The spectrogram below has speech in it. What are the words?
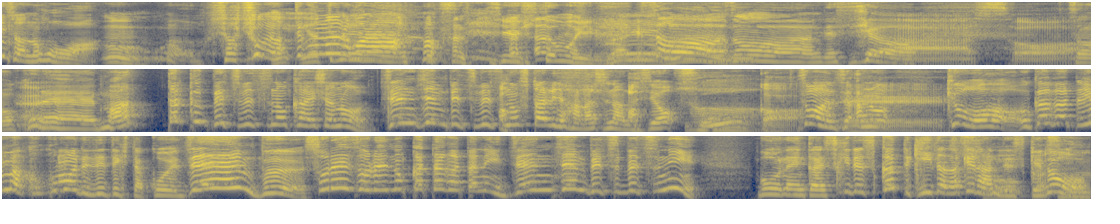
員さんの方は、うん。社長やってくれないのかな。っていう人もいるわけ そうそうなんですよ。ああそう。そうこれ全く別々の会社の全然別々の二人の話なんですよ。そうか。そうなんですよ。あの、え。ー今日伺った、今ここまで出てきた声、全部、それぞれの方々に全然別々に、忘年会好きですかって聞いただけなんですけど、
